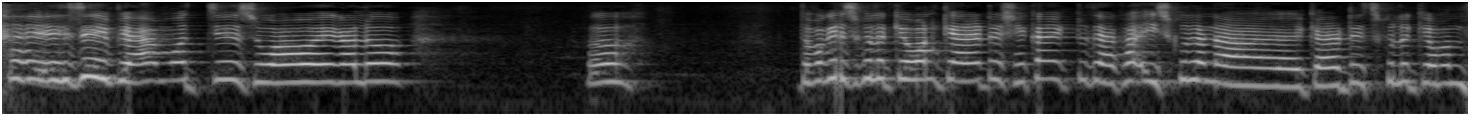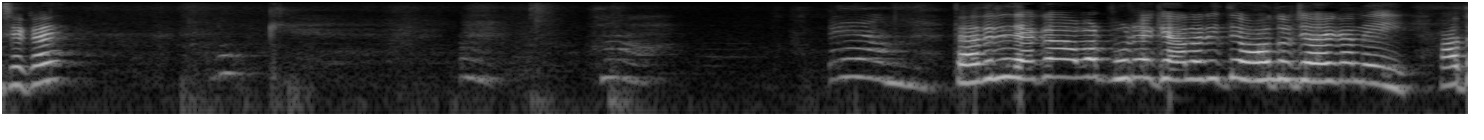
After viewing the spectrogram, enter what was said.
এসেই ব্যায়াম হচ্ছে, শোয়া হয়ে গেল। ও তোমাকে স্কুলে কেমন ক্যারাটে শেখায়? একটু দেখা স্কুলে না, ক্যারাটে স্কুলে কেমন শেখায়? তাড়াতাড়ি দেখা, আমার ফোনে গ্যালারিতে অত জায়গা নেই। এত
